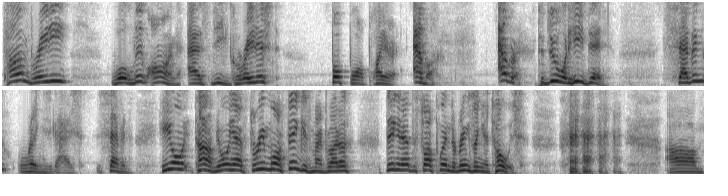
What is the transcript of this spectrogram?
Tom Brady will live on as the greatest football player ever, ever to do what he did. Seven rings, guys. Seven. He only Tom. You only have three more fingers, my brother. Then gonna have to start putting the rings on your toes. um,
